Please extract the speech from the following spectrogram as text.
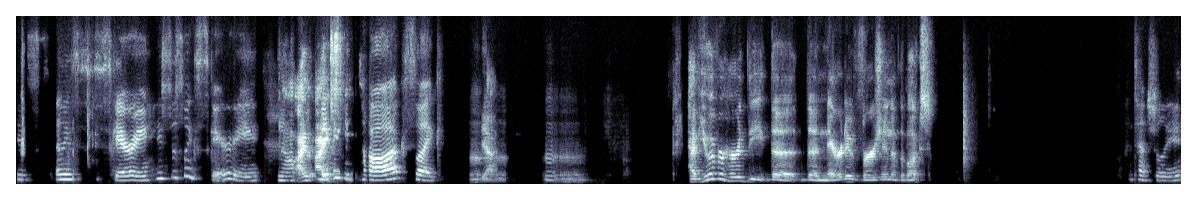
He's and he's scary. He's just like scary. You know, I I Maybe just, he talks like Yeah. Mm-mm. have you ever heard the the the narrative version of the books? Potentially.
